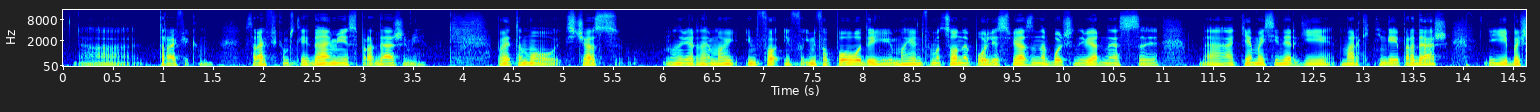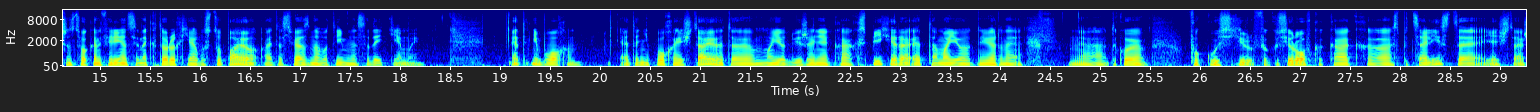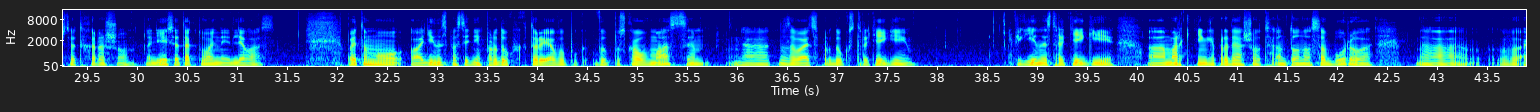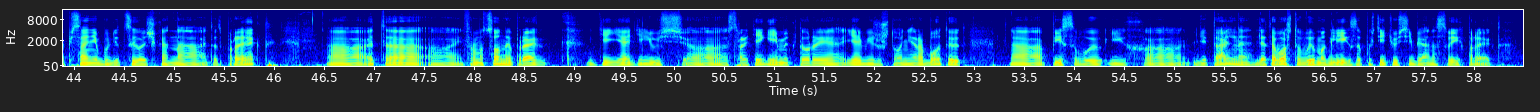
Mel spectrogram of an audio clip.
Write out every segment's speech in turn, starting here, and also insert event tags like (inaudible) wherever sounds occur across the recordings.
трафиком с трафиком, с лидами, с продажами. Поэтому сейчас, ну, наверное, мой инфо, инфоповоды и мое информационное поле связано больше, наверное, с а, темой синергии маркетинга и продаж. И большинство конференций, на которых я выступаю, это связано вот именно с этой темой. Это неплохо. Это неплохо, я считаю. Это мое движение как спикера, это мое, наверное, а, такое фокусир, фокусировка как а, специалиста. Я считаю, что это хорошо. Надеюсь, это актуально и для вас. Поэтому один из последних продуктов, который я выпускал в массы, а, называется продукт стратегии эффективной стратегии маркетинга и продаж от Антона Сабурова. В описании будет ссылочка на этот проект. Это информационный проект, где я делюсь стратегиями, которые я вижу, что они работают, описываю их детально для того, чтобы вы могли их запустить у себя на своих проектах.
